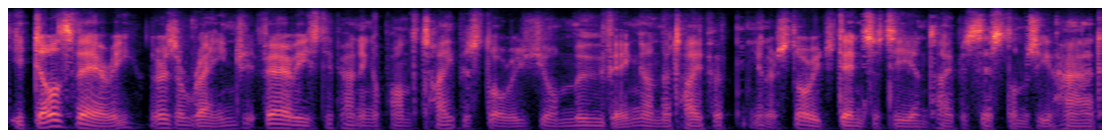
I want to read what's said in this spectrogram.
It does vary. There is a range. It varies depending upon the type of storage you're moving and the type of you know storage density and type of systems you had,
